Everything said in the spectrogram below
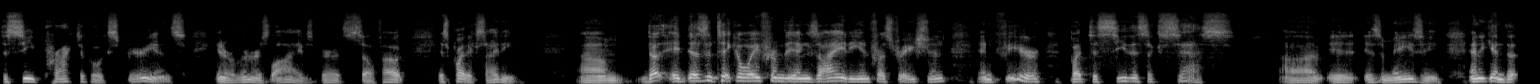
to see practical experience in our learners lives bear itself out is quite exciting um, it doesn't take away from the anxiety and frustration and fear, but to see the success uh, is, is, amazing. And again, the,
